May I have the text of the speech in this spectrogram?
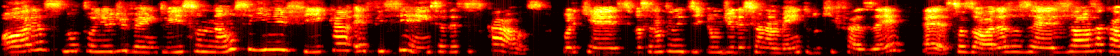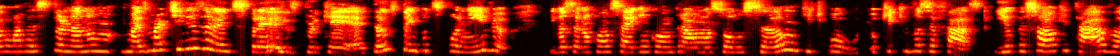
horas no túnel de vento, e isso não significa eficiência desses carros. Porque se você não tem um direcionamento do que fazer, é, essas horas, às vezes, elas acabam até se tornando mais martirizantes para eles, porque é tanto tempo disponível e você não consegue encontrar uma solução que, tipo, o que, que você faz? E o pessoal que tava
